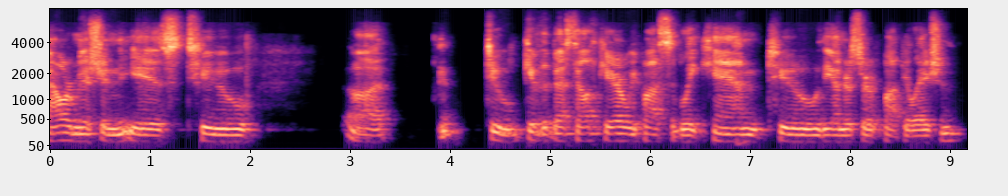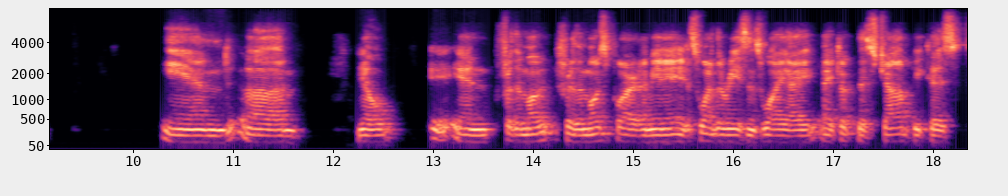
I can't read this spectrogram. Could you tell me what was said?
our mission is to uh, to give the best health care we possibly can to the underserved population. And, um, you know, and for the mo- for the most part, I mean, it's one of the reasons why I, I took this job because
